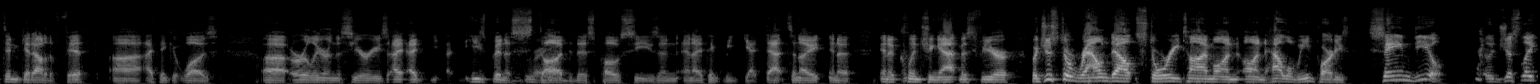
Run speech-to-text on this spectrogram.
didn't get out of the fifth. Uh, I think it was. uh, earlier in the series. I, I, he's been a stud right. this postseason, and I think we get that tonight in a in a clinching atmosphere. But just to round out story time on on Halloween parties, same deal. Uh, just like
